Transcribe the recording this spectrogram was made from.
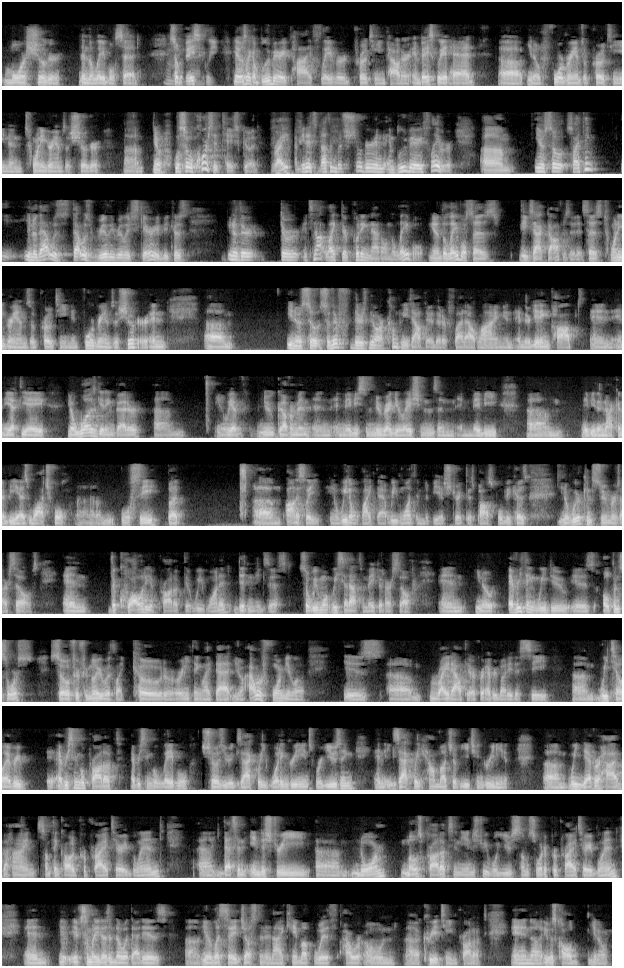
more sugar than the label said. Oh so basically, it was like a blueberry pie flavored protein powder, and basically it had uh, you know, four grams of protein and 20 grams of sugar. Um, you know, well, so of course it tastes good, right? I mean, it's nothing but sugar and, and blueberry flavor. Um, you know, so so I think you know that was that was really really scary because you know they're they're it's not like they're putting that on the label. You know, the label says the exact opposite. It says 20 grams of protein and four grams of sugar, and um, you know, so so there there's there are companies out there that are flat out lying and, and they're getting popped, and and the FDA you know was getting better. Um, you know, we have new government and, and maybe some new regulations and, and maybe, um, maybe they're not going to be as watchful. Um, we'll see. But, um, honestly, you know, we don't like that. We want them to be as strict as possible because, you know, we're consumers ourselves and the quality of product that we wanted didn't exist. So we want, we set out to make it ourselves. And, you know, everything we do is open source. So if you're familiar with like code or, or anything like that, you know, our formula is um, right out there for everybody to see. Um, we tell every every single product, every single label shows you exactly what ingredients we're using and exactly how much of each ingredient. Um, we never hide behind something called a proprietary blend. Uh, that's an industry um, norm. Most products in the industry will use some sort of proprietary blend. And if somebody doesn't know what that is, uh, you know, let's say Justin and I came up with our own uh, creatine product, and uh, it was called, you know,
